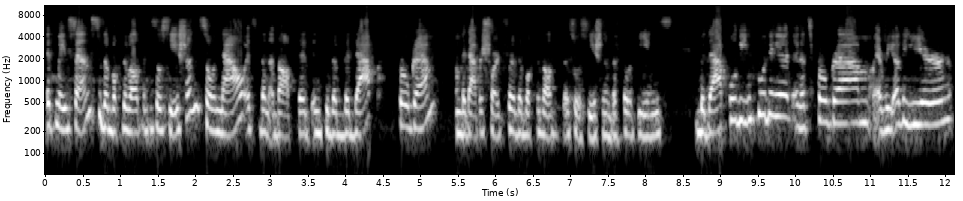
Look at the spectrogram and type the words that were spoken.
It made sense to the Book Development Association, so now it's been adopted into the BDAP program. BDAP is short for the Book Development Association of the Philippines. BDAP will be including it in its program every other year,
